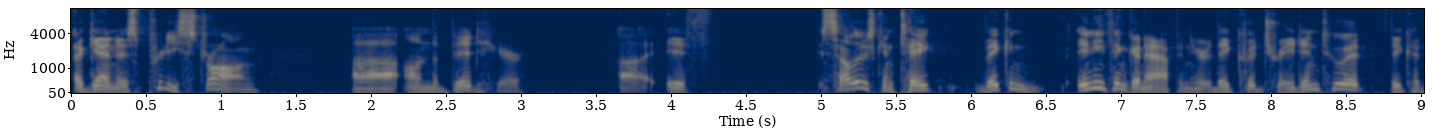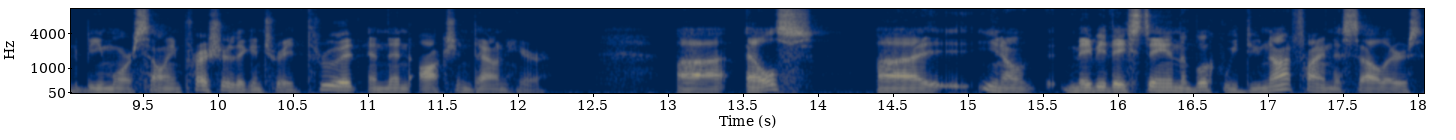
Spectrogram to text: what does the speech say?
again is pretty strong uh, on the bid here. Uh, if sellers can take they can anything can happen here. They could trade into it. They could be more selling pressure. They can trade through it and then auction down here. Uh, else uh, you know maybe they stay in the book. We do not find the sellers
